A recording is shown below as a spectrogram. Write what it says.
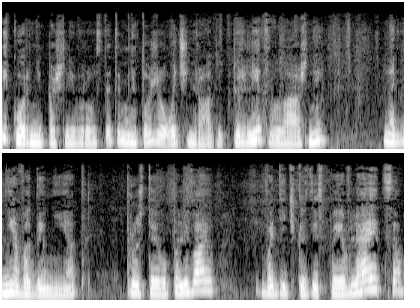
и корни пошли в рост. Это меня тоже очень радует. Перлит влажный, на дне воды нет. Просто его поливаю, водичка здесь появляется.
